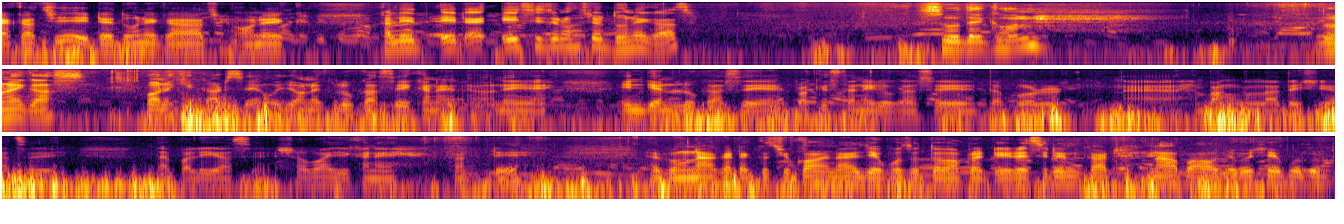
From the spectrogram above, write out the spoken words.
দেখাচ্ছি এটা ধনে গাছ, অনেক। খালি এটা, এই সিজন হচ্ছে ধনে গাছ। সো দেখুন, ধনে গাছ। অনেকে কাটছে, ওই যে অনেক লোক আছে এখানে মানে ইন্ডিয়ান লোক আছে পাকিস্তানি লোক আছে, তারপর বাংলাদেশি আছে। নেপালি আছে, সবাই এখানে কাটতে এবং না কাটে কিছু করে না, যে পর্যন্ত আপনার রেসিডেন্ট কার্ড না পাওয়া যাবে, সে পর্যন্ত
